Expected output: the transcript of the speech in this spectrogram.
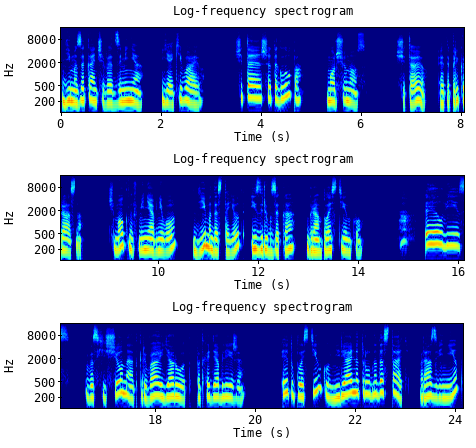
Дима заканчивает за меня. Я киваю. Считаешь это глупо? Морщу нос. Считаю, это прекрасно. Чмокнув меня в него, Дима достает из рюкзака грамм-пластинку. «Элвис!» Восхищенно открываю я рот, подходя ближе. «Эту пластинку нереально трудно достать. Разве нет?»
